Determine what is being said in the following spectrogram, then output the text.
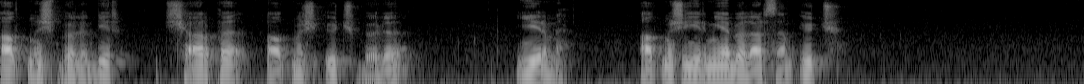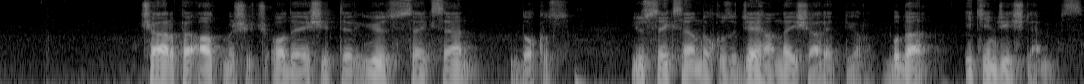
60 bölü 1 çarpı 63 bölü 20. 60'ı 20'ye bölersem 3 çarpı 63 o da eşittir 189. 189'u Ceyhan'da işaretliyorum. Bu da ikinci işlemimiz.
